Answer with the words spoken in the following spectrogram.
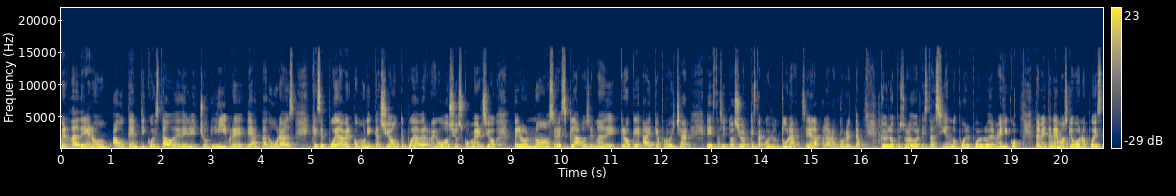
verdadero, auténtico Estado de Derecho, libre de ataduras, que se pueda haber comunicación, que pueda haber negocios, comercio, pero no ser esclavos de nadie, creo que hay que aprovechar esta situación, esta coyuntura, sería la palabra correcta, que hoy López Obrador está haciendo por el pueblo de México. También tenemos que, bueno, pues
